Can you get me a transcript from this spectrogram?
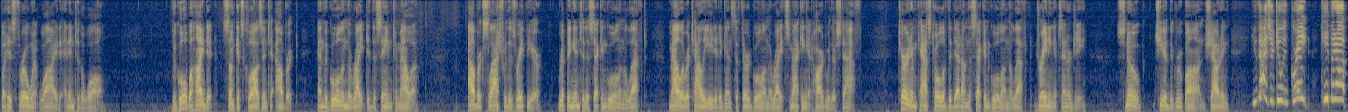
but his throw went wide and into the wall. The ghoul behind it sunk its claws into Albrecht, and the ghoul in the right did the same to Mala. Albrecht slashed with his rapier, ripping into the second ghoul on the left. Mala retaliated against the third ghoul on the right, smacking it hard with her staff. Turanim cast Toll of the Dead on the second ghoul on the left, draining its energy. Snoke cheered the group on, shouting, You guys are doing great! Keep it up!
